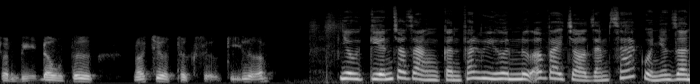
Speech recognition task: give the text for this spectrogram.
chuẩn bị đầu tư nó chưa thực sự kỹ lưỡng nhiều ý kiến cho rằng cần phát huy hơn nữa vai trò giám sát của nhân dân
